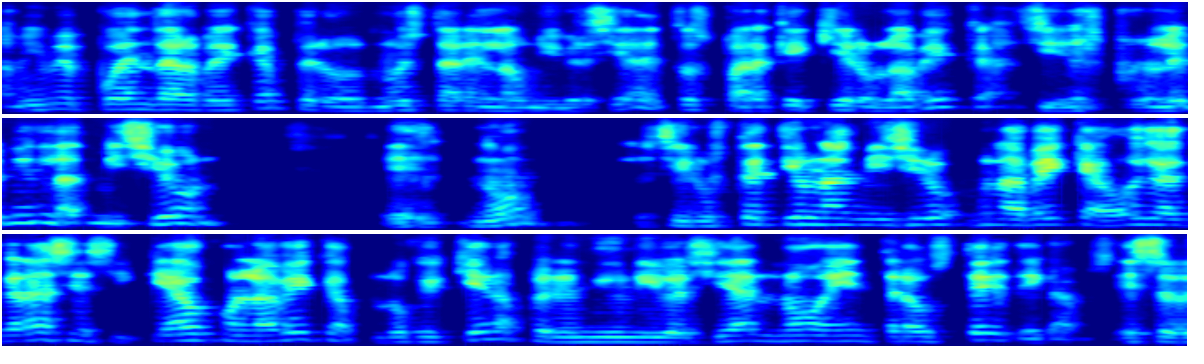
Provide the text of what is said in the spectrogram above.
A mí me pueden dar beca, pero no estar en la universidad. Entonces, ¿para qué quiero la beca? Si el problema es la admisión, eh, ¿no? Si usted tiene una una beca, oiga, gracias, ¿y qué hago con la beca? Lo que quiera, pero en mi universidad no entra usted, digamos. Eso,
